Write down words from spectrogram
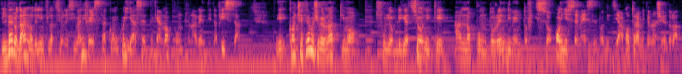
Il vero danno dell'inflazione si manifesta con quegli asset che hanno appunto una rendita fissa. E concentriamoci per un attimo sulle obbligazioni che hanno appunto un rendimento fisso ogni semestre, ipotizziamo, tramite una cedola.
